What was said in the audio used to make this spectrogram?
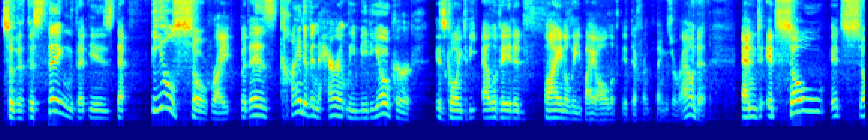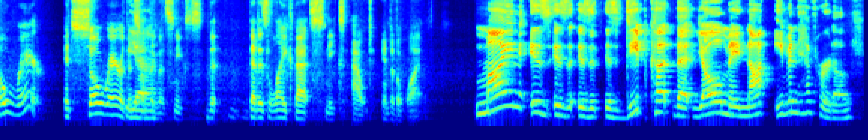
so that this thing that is that feels so right but is kind of inherently mediocre is going to be elevated finally by all of the different things around it. And it's so it's so rare. It's so rare that Yeah. something that sneaks that that is like that sneaks out into the wild. Mine is is is is deep cut that y'all may not even have heard of,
